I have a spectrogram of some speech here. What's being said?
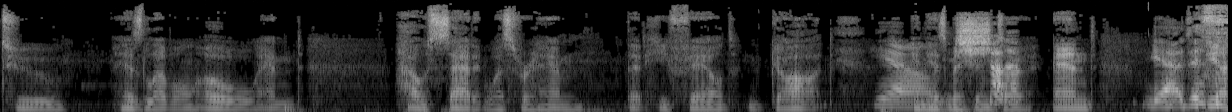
to his level. Oh, and how sad it was for him that he failed God Yeah. in his mission shut to up. and Yeah. Just, yeah,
